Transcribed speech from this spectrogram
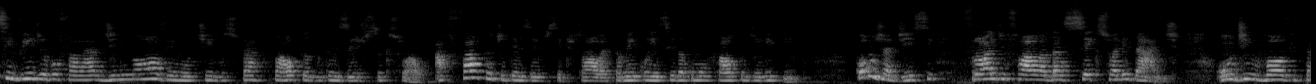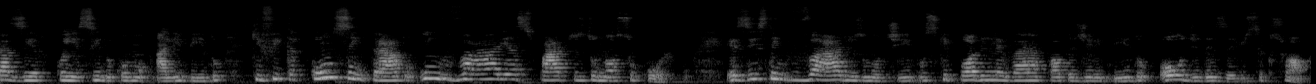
Nesse vídeo eu vou falar de nove motivos para a falta do desejo sexual. A falta de desejo sexual é também conhecida como falta de libido. Como já disse, Freud fala da sexualidade, onde envolve prazer, conhecido como a libido, que fica concentrado em várias partes do nosso corpo. Existem vários motivos que podem levar à falta de libido ou de desejo sexual,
